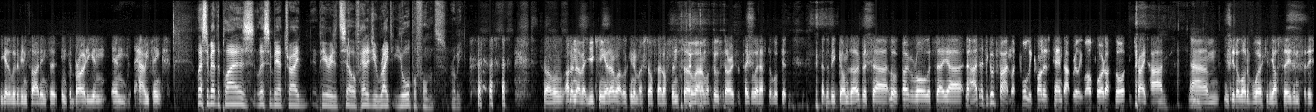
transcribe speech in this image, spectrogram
you get a lot of insight into into Brodie and and how he thinks. less about the players, less about trade period itself. How did you rate your performance, Robbie? Oh, well, I don't know about you, King. I don't like looking at myself that often, so um, I feel sorry for people that have to look at at the big Gonzo. But uh, look, overall, it's a uh, no, it's a good fun. Like Paulie Connors turned up really well for it. I thought he trained hard. Um, he did a lot of work in the off season for this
